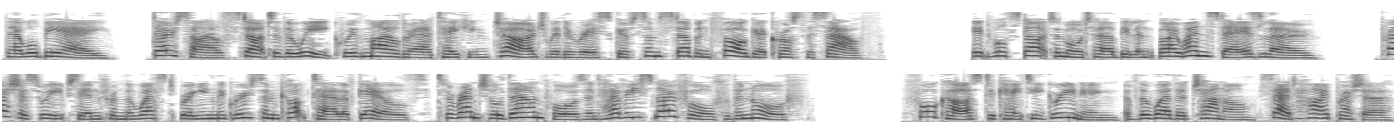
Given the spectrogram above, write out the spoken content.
There will be a docile start to the week with mild air taking charge with a risk of some stubborn fog across the south. It will start to more turbulent by Wednesday as low pressure sweeps in from the west bringing the gruesome cocktail of gales, torrential downpours and heavy snowfall for the north. Forecaster Katie Greening, of the Weather Channel, said high pressure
